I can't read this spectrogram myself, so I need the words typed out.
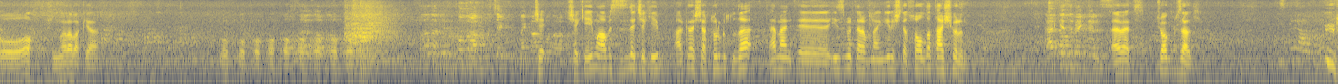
Oo, şunlara bak ya. Of of of of of. Fotoğrafını çek. Mekan Çe- çekeyim abi sizi de çekeyim. Arkadaşlar Turgutlu'da hemen e, İzmir tarafından girişte solda taş fırın. Herkesi bekleriz. Evet çok güzel. Üf.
